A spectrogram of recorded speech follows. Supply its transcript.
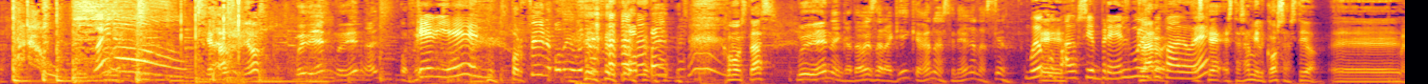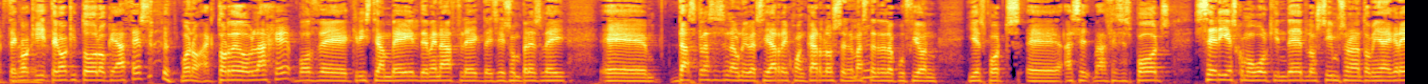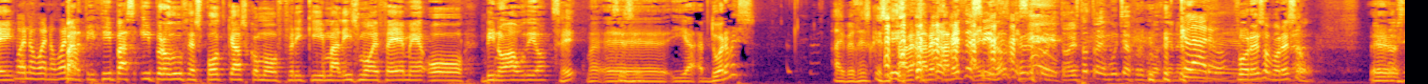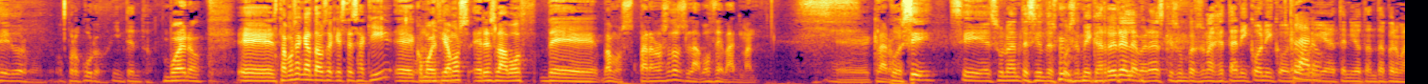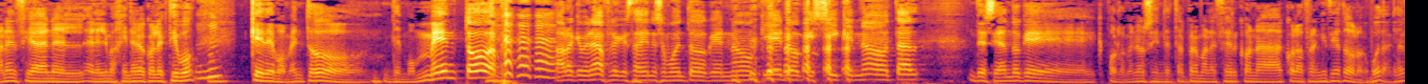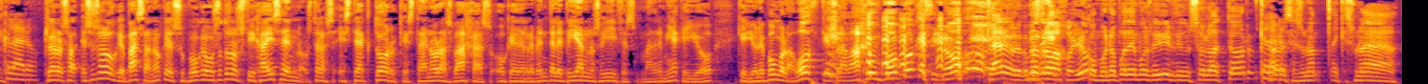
¡Bueno! ¿Qué tal, señor? Muy bien, muy bien. Ay, por fin. ¡Qué bien! Por fin he podido venir. ¿Cómo estás? Muy bien, encantado de estar aquí. Qué ganas, tenía ganas, tío. Muy Eh, ocupado siempre, él muy Claro, ocupado, ¿eh? Es que estás a mil cosas, tío. Eh, tengo, aquí, tengo aquí todo lo que haces. Bueno, actor de doblaje, voz de Christian Bale, de Ben Affleck, de Jason Presley. eh, das clases en la Universidad Rey Juan Carlos en el máster de locución y spots. eh, hace- haces spots, series como Walking Dead, Los Simpson, Anatomía de Grey. Bueno, bueno, bueno. Participas y produces podcasts como Friki Malismo FM o Vino Audio. Sí, Eh, ¿Y duermes? Hay veces que sí. A, ve- a ve- a veces sí, ¿no? veces que sí, porque todo esto trae muchas preocupaciones. Claro. Eh, Por eso, por eso. claro. Eh, no, sí, duermo. Procuro, intento. Bueno, eh, estamos encantados de que estés aquí. Eh, como decíamos, eres la voz de. Vamos, para nosotros, la voz de Batman. Eh, claro. Pues sí, sí, es un antes y un después en mi carrera y la verdad es que es un personaje tan icónico ¿no? Claro. y ha tenido tanta permanencia en el, en el imaginario colectivo que de momento, de momento, ahora que Ben Affleck está ahí en ese momento que no quiero, que sí, que no, tal, deseando que, por lo menos intentar permanecer con la, con la franquicia todo lo que pueda, claro. Claro. Claro, o sea, eso es algo que pasa, ¿no? Que supongo que vosotros os fijáis en, ostras, este actor que está en horas bajas o que de repente le pillan no sé qué y dices, madre mía, que yo, que yo le pongo la voz, que trabaje un poco, que si no, Claro, lo que no pasa es trabajo que yo. como no podemos vivir de un solo actor, claro, Claro. es una, que es una,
